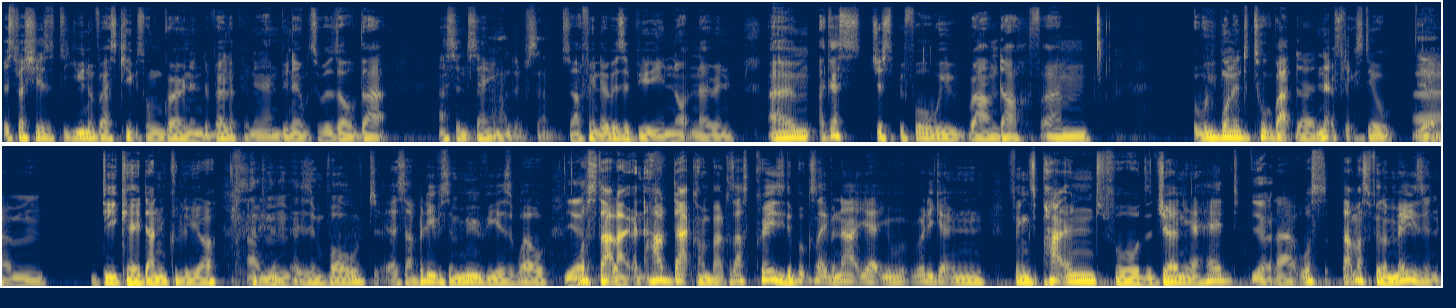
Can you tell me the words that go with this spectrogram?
especially as the universe keeps on growing and developing, and then being able to resolve that. That's insane. hundred percent. So I think there is a beauty in not knowing. Um, I guess just before we round off, um, we wanted to talk about the Netflix deal. Yeah. Um, DK Daniel Kaluuya um, is involved. It's, I believe it's a movie as well. Yeah. What's that like? And how did that come about? Because that's crazy. The book's not even out yet. You're already getting things patterned for the journey ahead. Yeah. Like, what's that? Must feel amazing.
